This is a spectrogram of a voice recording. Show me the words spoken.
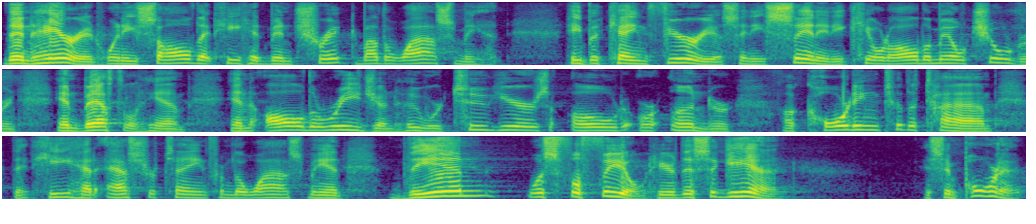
Then Herod, when he saw that he had been tricked by the wise men, he became furious and he sinned and he killed all the male children in Bethlehem and all the region who were two years old or under, according to the time that he had ascertained from the wise men. Then was fulfilled. Hear this again. It's important.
